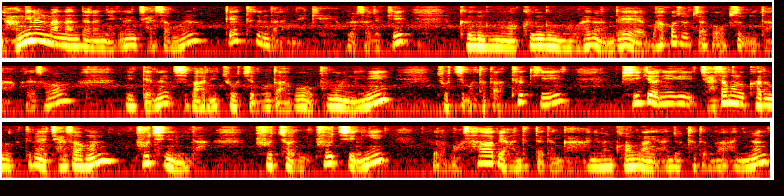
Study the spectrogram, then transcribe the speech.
양인을 만난다는 얘기는 재성을 깨뜨린다는 얘기예요. 그래서 이렇게 근근목 근근목을 하는데 막아줄 자가 없습니다. 그래서 이때는 집안이 좋지 못하고 부모님이 좋지 못하다. 특히 비견이 재성을 가는 것 때문에 재성은 부친입니다. 부천, 부친이 그뭐 사업이 안 됐다든가 아니면 건강이 안 좋다든가 아니면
